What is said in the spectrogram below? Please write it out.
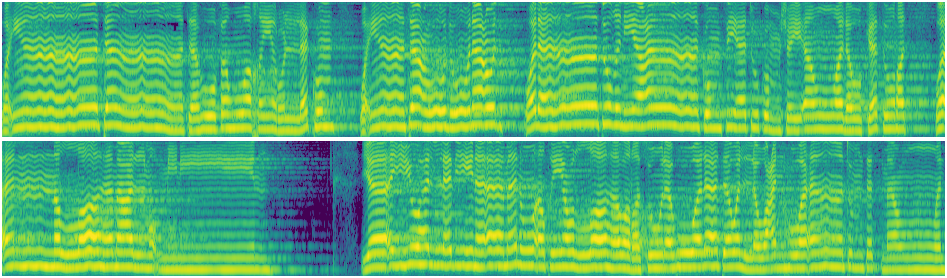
وإن تنتهوا فهو خير لكم وإن تعودوا نعد ولن تغني عنكم فئتكم شيئا ولو كثرت وأن الله مع المؤمنين. يا أيها الذين آمنوا أطيعوا الله ورسوله ولا تولوا عنه وأنتم تسمعون.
